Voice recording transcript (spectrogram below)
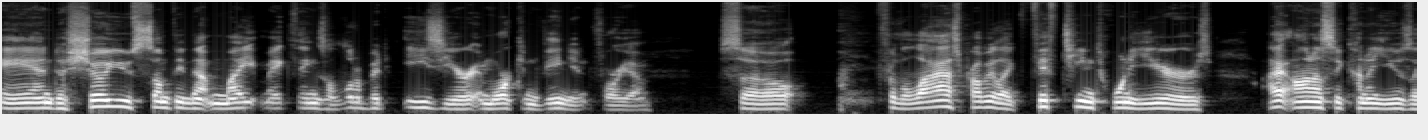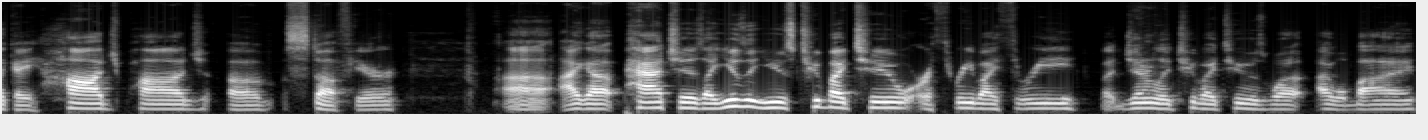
and to show you something that might make things a little bit easier and more convenient for you. So for the last probably like 15, 20 years, I honestly kind of use like a hodgepodge of stuff here. Uh, I got patches. I usually use two by two or three by three, but generally two by two is what I will buy.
